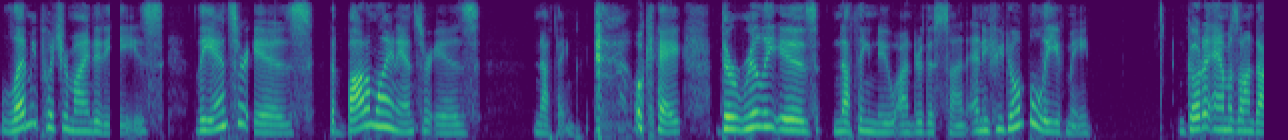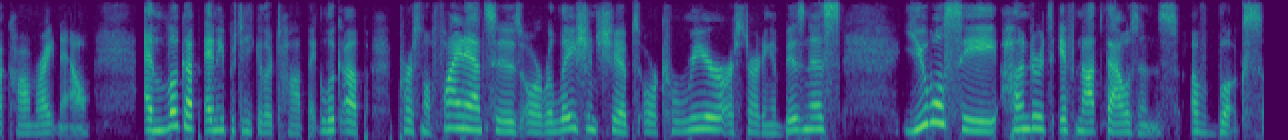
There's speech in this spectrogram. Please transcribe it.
let me put your mind at ease. The answer is the bottom line answer is nothing. okay? There really is nothing new under the sun. And if you don't believe me, go to Amazon.com right now and look up any particular topic. Look up personal finances or relationships or career or starting a business. You will see hundreds, if not thousands, of books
